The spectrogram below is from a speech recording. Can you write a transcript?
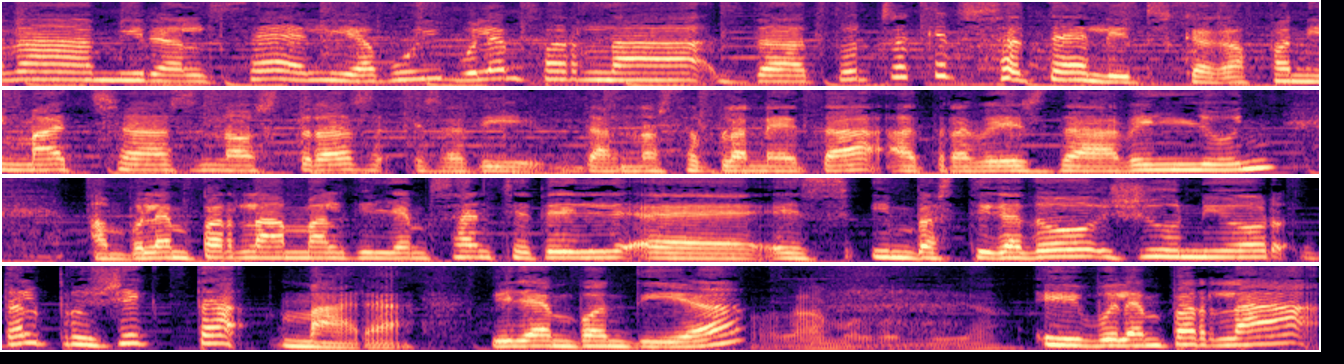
Agrada mirar el cel i avui volem parlar de tots aquests satèl·lits que agafen imatges nostres, és a dir, del nostre planeta, a través de ben lluny. En volem parlar amb el Guillem Sánchez, ell eh, és investigador júnior del projecte Mara. Guillem, bon dia. Hola, molt bon dia. I volem parlar,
